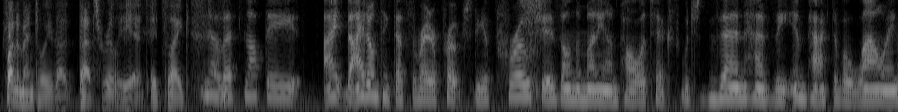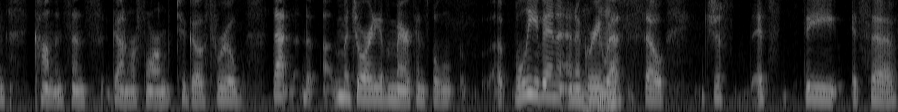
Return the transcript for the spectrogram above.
fundamentally that that's really it. It's like No, that's not the I, I don't think that's the right approach. The approach is on the money on politics, which then has the impact of allowing common sense gun reform to go through that the majority of Americans bel uh, believe in and agree Mm-hmm. with. So just it's the it's a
